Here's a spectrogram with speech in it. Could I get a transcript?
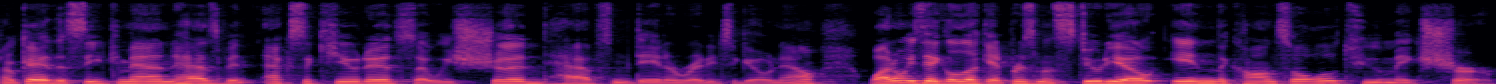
Okay, the seed command has been executed, so we should have some data ready to go now. Why don't we take a look at Prisma Studio in the console to make sure.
